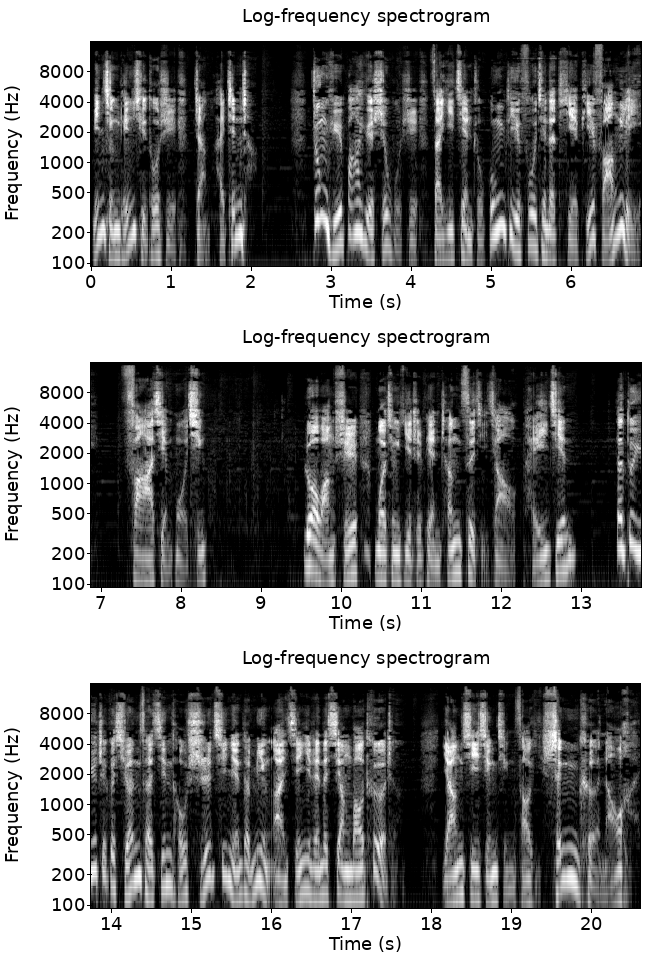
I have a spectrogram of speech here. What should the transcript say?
民警连续多日展开侦查，终于八月十五日，在一建筑工地附近的铁皮房里发现莫庆。落网时，莫庆一直辩称自己叫裴坚，但对于这个悬在心头十七年的命案嫌疑人的相貌特征，杨西刑警早已深刻脑海，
